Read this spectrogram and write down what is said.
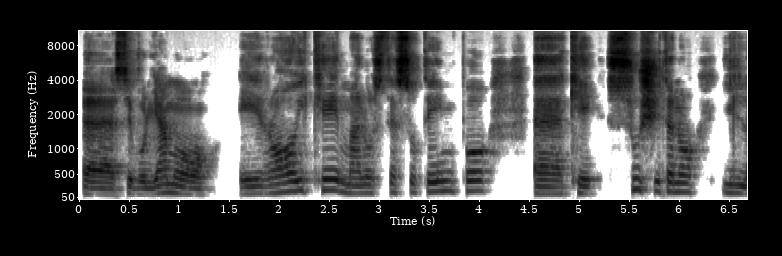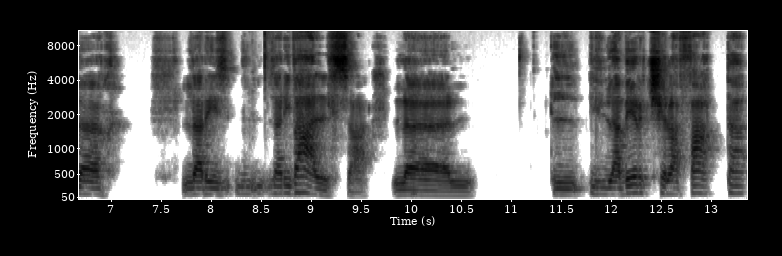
eh, se vogliamo, eroiche, ma allo stesso tempo eh, che suscitano il, la, la, rivalsa, la, l'avercela fatta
